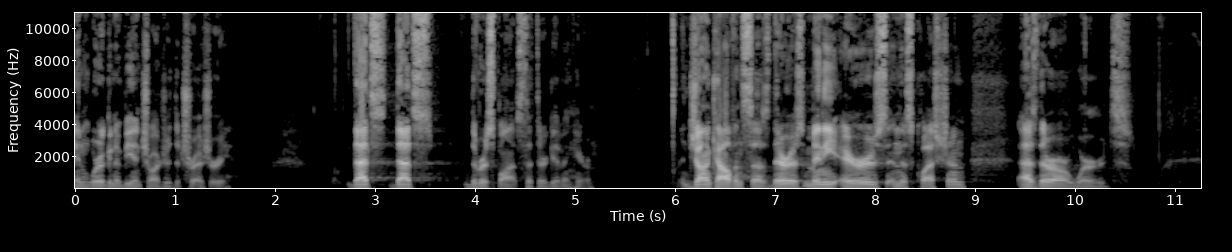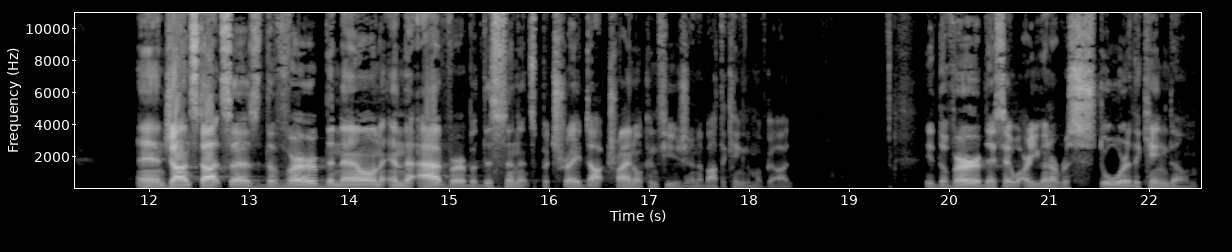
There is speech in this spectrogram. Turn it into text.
and we're going to be in charge of the treasury. That's, that's the response that they're giving here. John Calvin says there is many errors in this question as there are words. And John Stott says the verb, the noun, and the adverb of this sentence betray doctrinal confusion about the kingdom of God. The verb, they say, well, are you going to restore the kingdom?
